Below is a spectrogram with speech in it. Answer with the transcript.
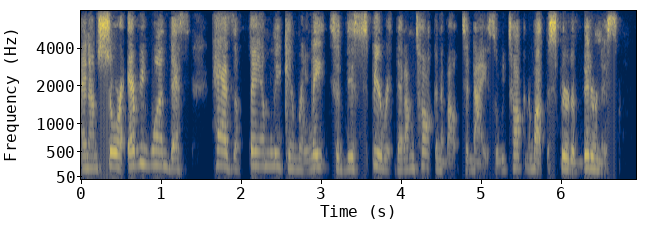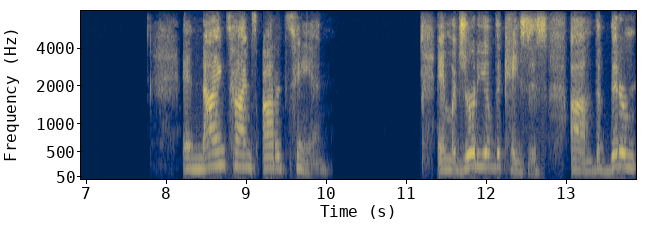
And i'm sure everyone that's has a family can relate to this spirit that i'm talking about tonight. So we're talking about the spirit of bitterness. And nine times out of ten in majority of the cases um, the bitter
